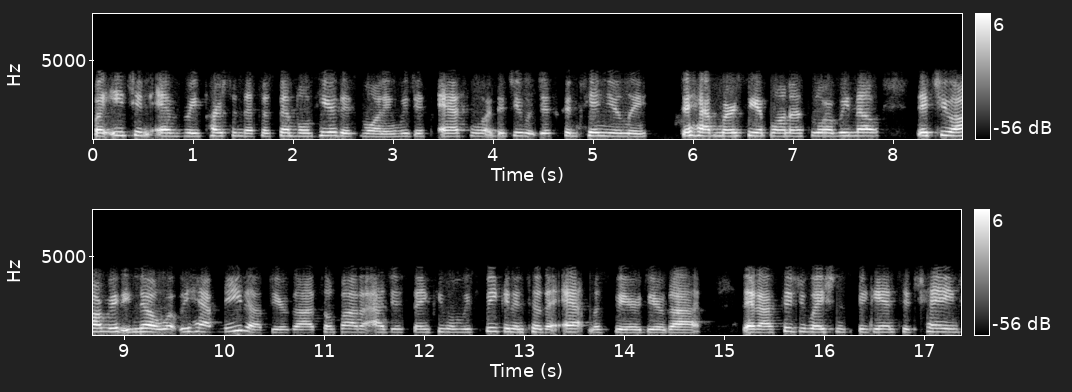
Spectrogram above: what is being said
For each and every person that's assembled here this morning, we just ask, Lord, that you would just continually to have mercy upon us, Lord. We know that you already know what we have need of, dear God. So, Father, I just thank you when we speak it into the atmosphere, dear God that our situations begin to change,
